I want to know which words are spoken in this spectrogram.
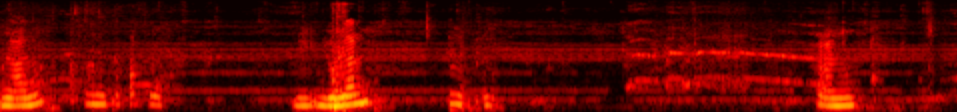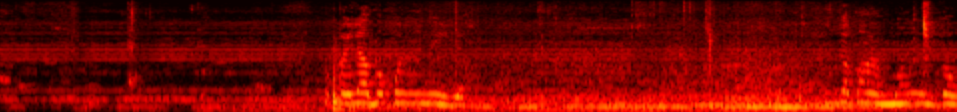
Ano? ano? Papaklo? Y- Yulan? Ano? Kapay labo ko ni Nia. Gusto ko yung mahugaw.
